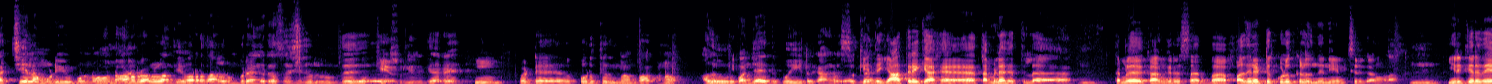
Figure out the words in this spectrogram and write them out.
கட்சியெல்லாம் முடிவு பண்ணும் நானும் ராகுல் காந்தி வர்றதா விரும்புறேங்கிறத சசி தரூர் வந்து. சொல்லியிருக்காரு. பட் பொறுத்து தான் பார்க்கணும் அது ஒரு பஞ்சாயத்து போய்கிட்டு ஓகே காங்கிரஸ் இந்த யாத்திரைக்காக தமிழகத்துல. தமிழக காங்கிரஸ் சார்பா பதினெட்டு குழுக்கள் வந்து நியமிச்சிருக்காங்களாம் இருக்கிறதே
